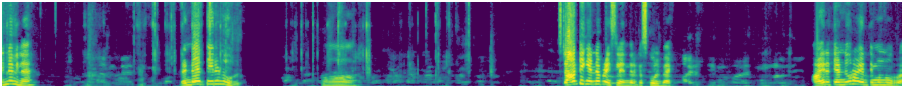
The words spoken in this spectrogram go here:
என்ன விலை? ரெண்டாயிரத்தி இருநூறு. ஸ்டார்டிங் என்ன பிரைஸ்ல இருந்து இருக்கு ஸ்கூல் பேக் ஆயிரத்தி எண்ணூறு ஆயிரத்தி முந்நூறுரூவா.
